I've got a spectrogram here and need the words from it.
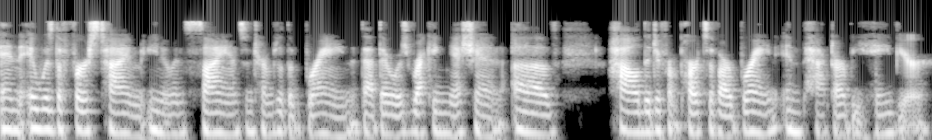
And it was the first time, you know, in science in terms of the brain that there was recognition of how the different parts of our brain impact our behavior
